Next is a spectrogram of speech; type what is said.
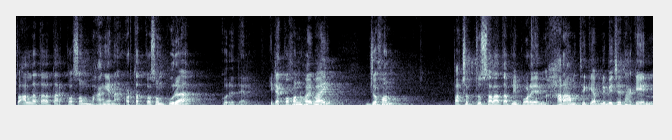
তো আল্লাহ তারা তার কসম ভাঙে না, অর্থাৎ কসম পুরা করে দেন। এটা কখন হয় ভাই? যখন পাচক্ত সালাত আপনি পড়েন, হারাম থেকে আপনি বেঁচে থাকেন,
